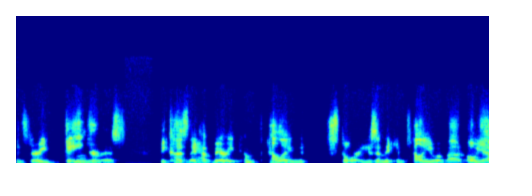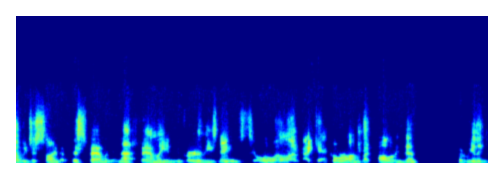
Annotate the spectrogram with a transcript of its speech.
it's very dangerous because they have very compelling stories and they can tell you about, oh, yeah, we just signed up this family and that family, and you've heard of these names. Oh, well, I, I can't go wrong by following them. But really,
